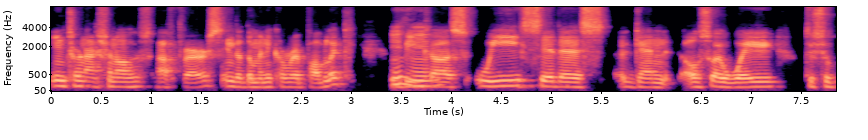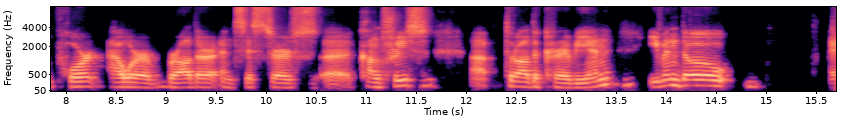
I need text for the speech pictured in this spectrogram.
international affairs in the Dominican Republic mm-hmm. because we see this again also a way to support our brother and sisters uh, countries uh, throughout the Caribbean, even though uh,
